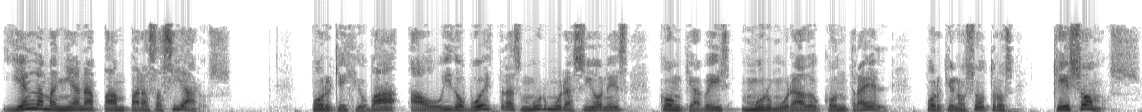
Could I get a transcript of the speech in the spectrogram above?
y en la mañana pan para saciaros porque Jehová ha oído vuestras murmuraciones con que habéis murmurado contra él, porque nosotros, ¿qué somos?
